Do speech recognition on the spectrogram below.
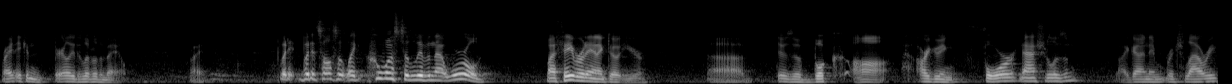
right? It can barely deliver the mail, right? But, it, but it's also like, who wants to live in that world? My favorite anecdote here uh, there's a book uh, arguing for nationalism by a guy named Rich Lowry.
